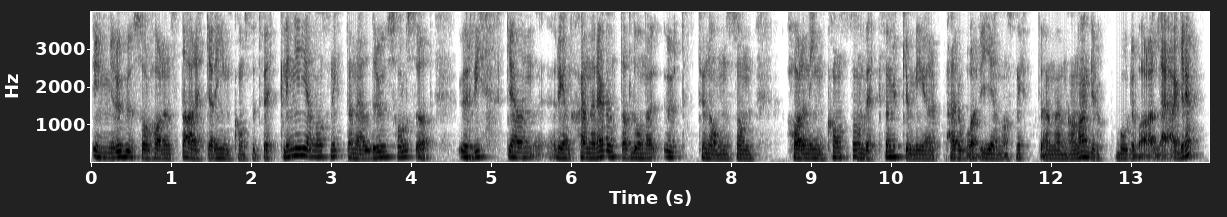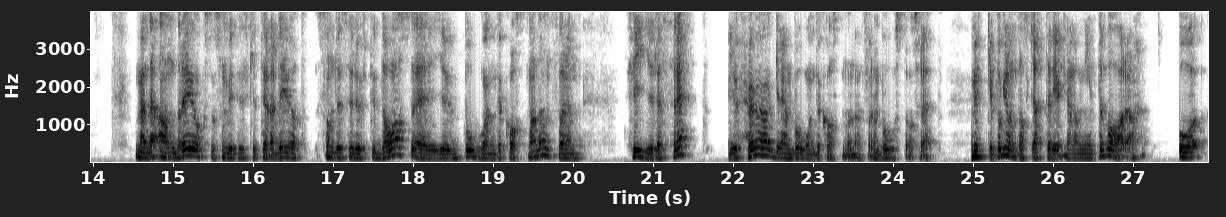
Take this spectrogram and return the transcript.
yngre hushåll har en starkare inkomstutveckling i genomsnitt än äldre hushåll så att risken rent generellt att låna ut till någon som har en inkomst som växer mycket mer per år i genomsnitt än en annan grupp borde vara lägre. Men det andra är ju också som vi diskuterar, det är ju att som det ser ut idag så är ju boendekostnaden för en hyresrätt ju högre än boendekostnaden för en bostadsrätt. Mycket på grund av skattereglerna, men inte bara. Och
